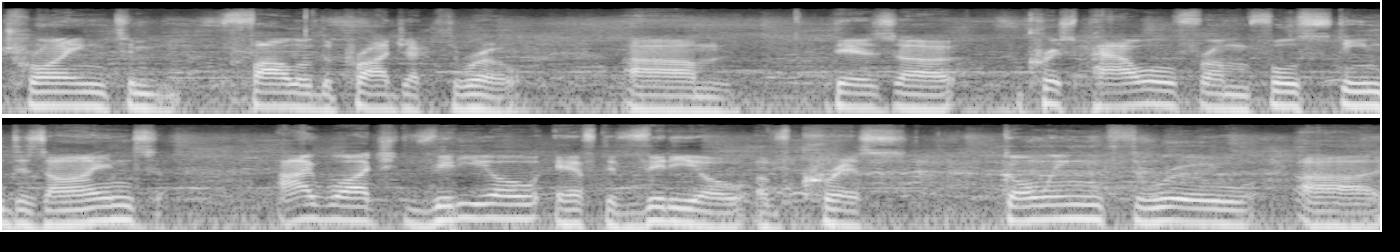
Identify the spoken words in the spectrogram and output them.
trying to follow the project through. Um, there's uh, Chris Powell from Full Steam Designs. I watched video after video of Chris going through uh,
